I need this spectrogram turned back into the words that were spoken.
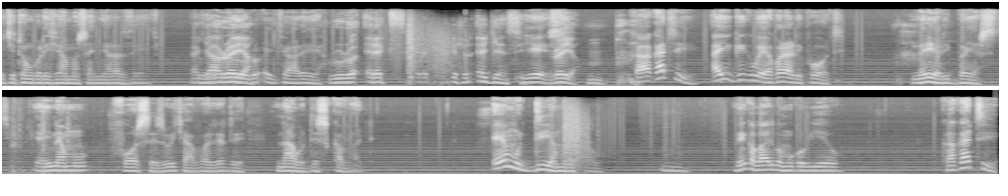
ku kitongole kyamasanyalaze ekyo. Mm. kakati ayigigi bwe yakola lipooti naye yali biased yalinamu forces which have already now discovered. Md yamulekawo naye nga baali bamugobyewo. Kakati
